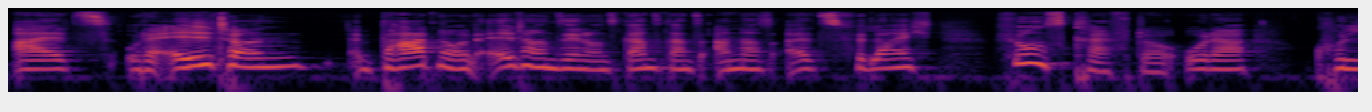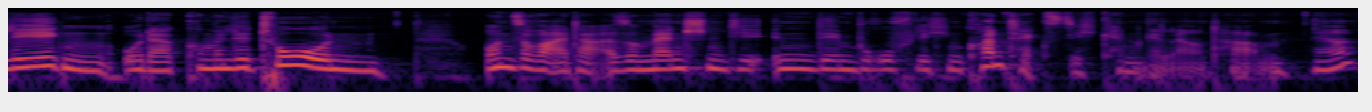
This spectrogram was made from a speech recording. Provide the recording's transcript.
als, oder Eltern, Partner und Eltern sehen uns ganz, ganz anders als vielleicht Führungskräfte oder Kollegen oder Kommilitonen und so weiter. Also Menschen, die in dem beruflichen Kontext sich kennengelernt haben. Ja?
